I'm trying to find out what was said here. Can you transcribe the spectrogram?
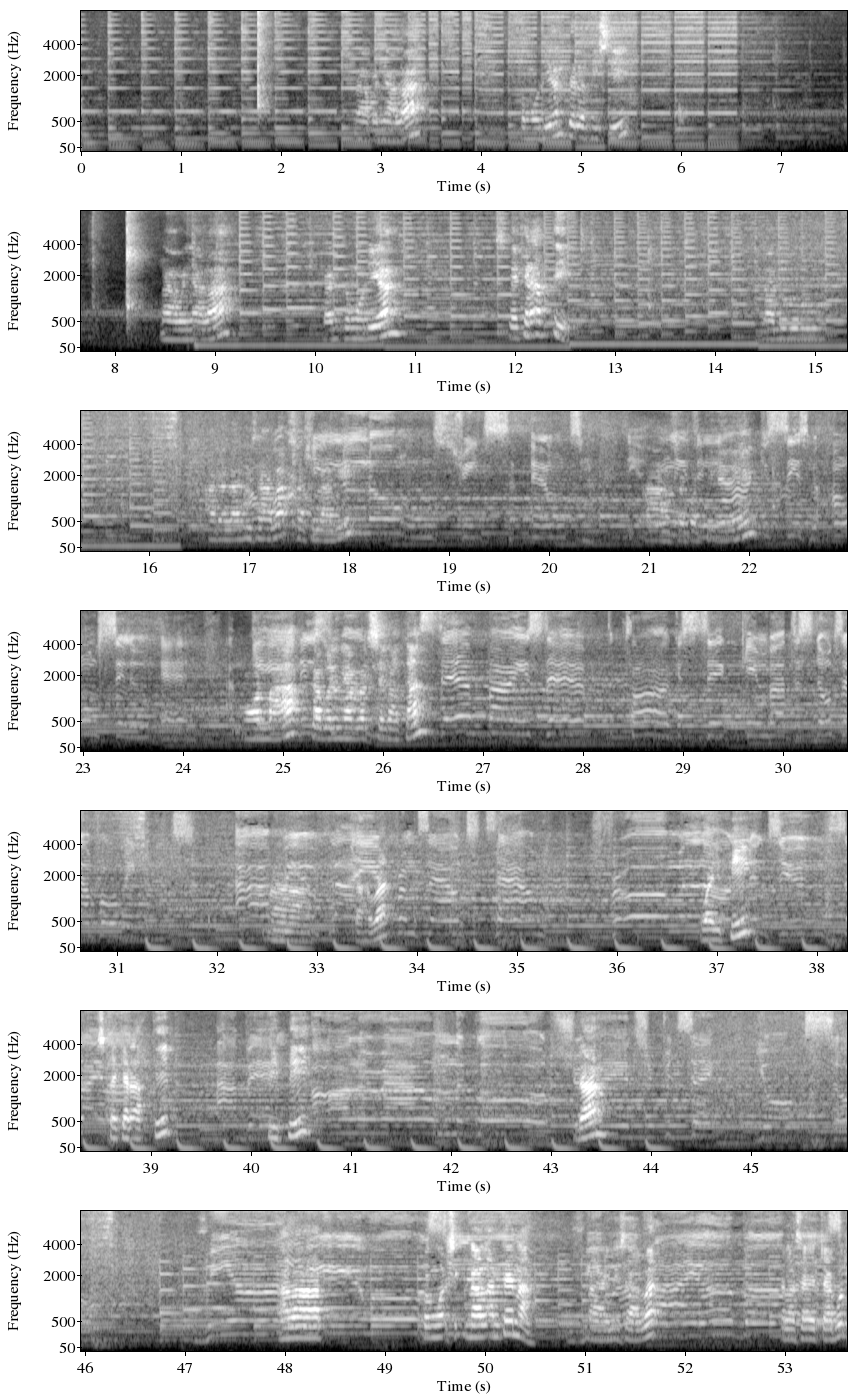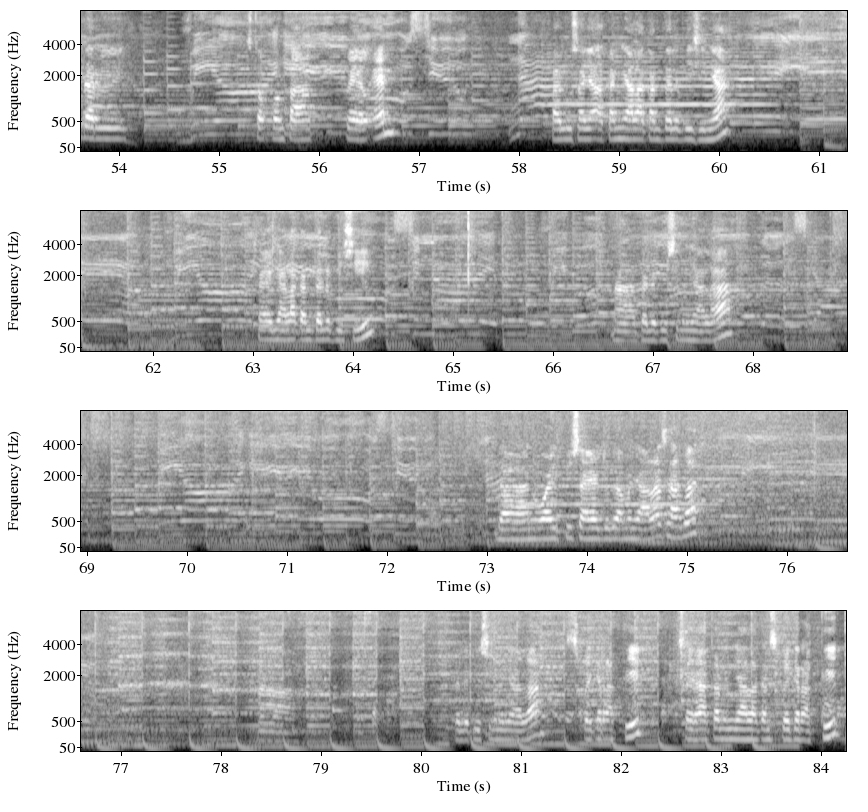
Nah menyala. Kemudian televisi. Nah menyala. Dan kemudian speaker aktif. Lalu ada lagi sahabat satu lagi. Nah seperti ini. Mohon maaf kabelnya berserakan Sahabat, WiFi, speaker aktif, TV, dan alat penguat signal antena. Nah ini sahabat, setelah saya cabut dari stop kontak PLN, lalu saya akan nyalakan televisinya saya nyalakan televisi. Nah televisi menyala. Dan wifi saya juga menyala sahabat. Nah televisi menyala speaker aktif. Saya akan menyalakan speaker aktif.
